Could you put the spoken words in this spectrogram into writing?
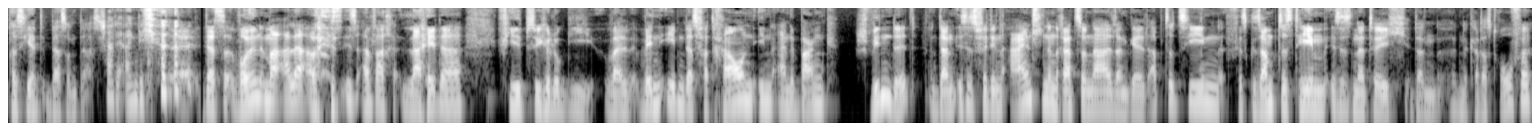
passiert das und das. Schade eigentlich. Äh, das wollen immer alle, aber es ist einfach leider viel Psychologie, weil wenn eben das Vertrauen in eine Bank schwindet, dann ist es für den Einzelnen rational, sein Geld abzuziehen. Fürs Gesamtsystem ist es natürlich dann eine Katastrophe.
